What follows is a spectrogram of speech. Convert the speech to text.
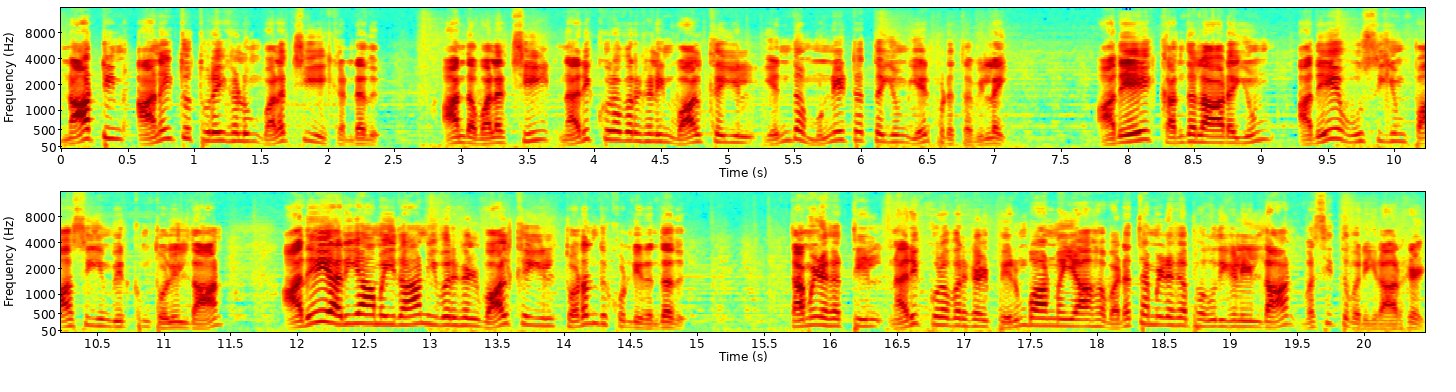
நாட்டின் அனைத்து துறைகளும் வளர்ச்சியை கண்டது. அந்த வளர்ச்சி நரிக்குறவர்களின் வாழ்க்கையில் எந்த முன்னேற்றத்தையும் ஏற்படுத்தவில்லை. அதே கந்தலாடையும் அதே ஊசியும் பாசியும் விற்கும் தொழில்தான் அதே அறியாமைதான் இவர்கள் வாழ்க்கையில் தொடர்ந்து கொண்டிருந்தது. தமிழகத்தில் நரிக்குறவர்கள் பெரும்பான்மையாக வடதமிழக பகுதிகளில்தான் வசித்து வருகிறார்கள்.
